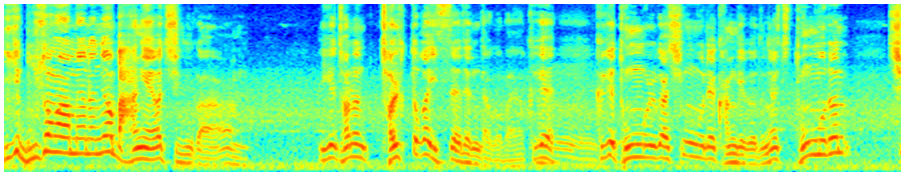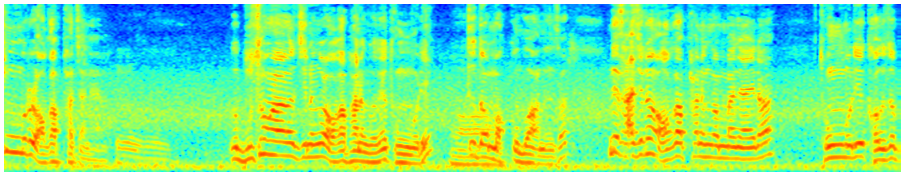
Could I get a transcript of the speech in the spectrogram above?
이게 무성하면은요 망해요 지구가. 이게 저는 절도가 있어야 된다고 봐요. 그게 음. 그게 동물과 식물의 관계거든요. 동물은 식물을 억압하잖아요. 음. 그 무성해지는 걸 억압하는 거예요, 동물이. 어. 뜯어먹고 뭐 하면서. 근데 사실은 억압하는 것만이 아니라 동물이 거기서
